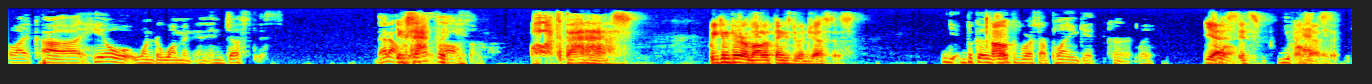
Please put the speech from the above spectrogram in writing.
like uh, Hill Wonder Woman in Injustice. That outfit Exactly. is awesome. Oh, it's badass. We compare a lot of things to Injustice. Yeah, because Oh. both of us are playing it currently. Yes, Well, it's You have fantastic. it.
